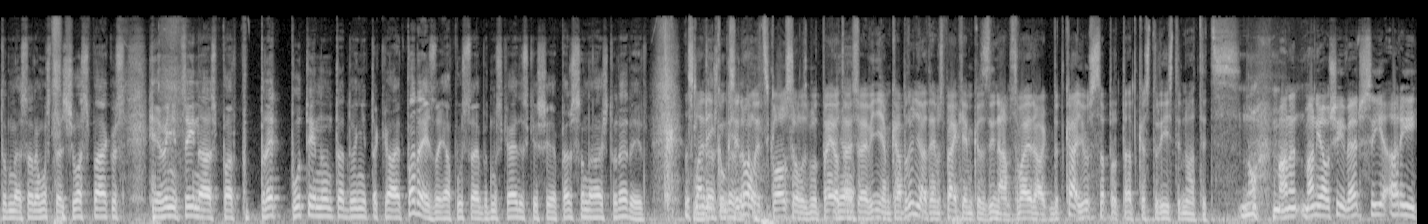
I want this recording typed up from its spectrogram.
Tad mēs varam uzteikt šos spēkus. Ja viņi cīnās par, pret Putinu, tad viņi ir pareizajā pusē. Bet nu, skaidrs, ka šie personāļi tur arī ir. Tas Latvijas ir nolicis klausulis, būtu pajautājis, vai viņi viņiem kā bruņotajiem spēkiem, kas zināms vairāk. Bet kā jūs sapratāt, kas tur īsti noticis? Nu, man, man jau šī versija arī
